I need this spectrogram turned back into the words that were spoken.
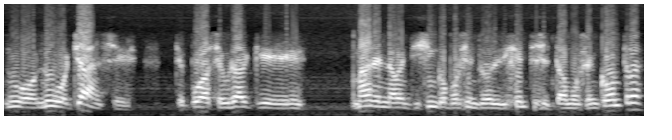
no hubo, no hubo chance. Te puedo asegurar que más del 95% de los dirigentes estamos en contra.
